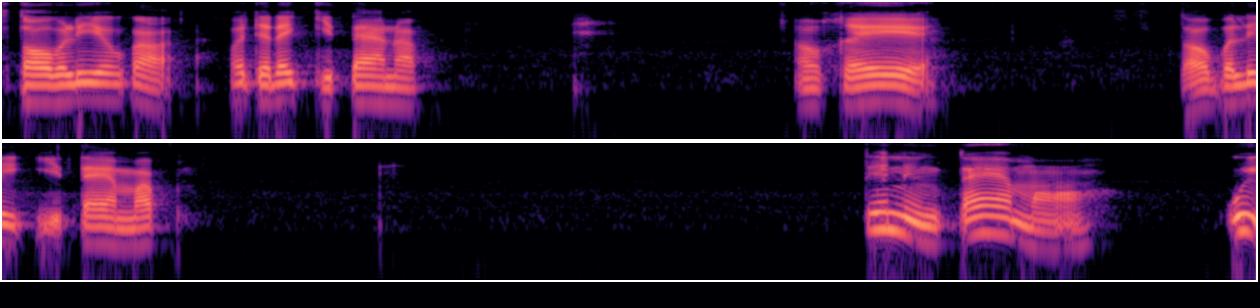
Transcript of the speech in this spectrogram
สตรอเบอรี่ก็ว่าจะได้กี่แต้มนะครับ โอเคตอเบอรี่กี่แต้มครับได้หนึ่งแต้มหมอ อุ้ย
